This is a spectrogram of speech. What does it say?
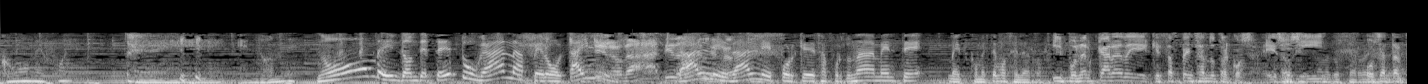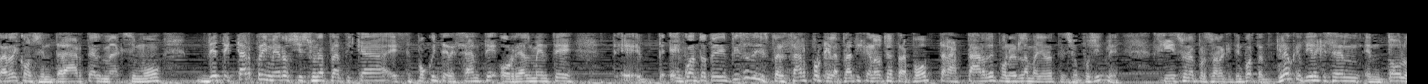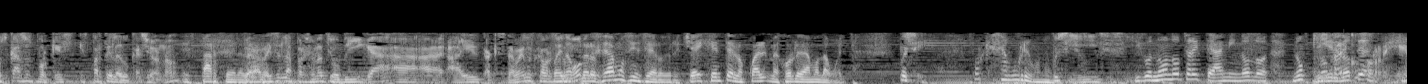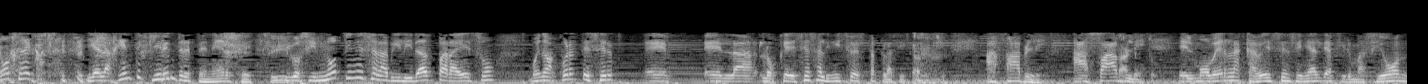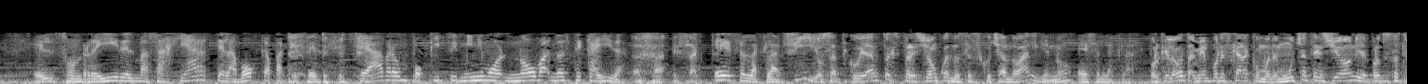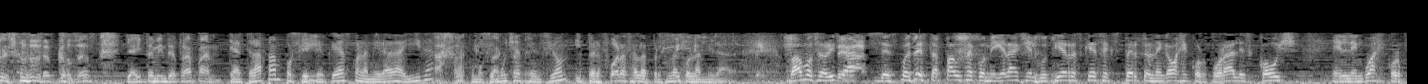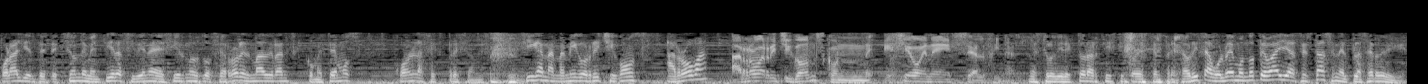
¿Cómo me fue? No, hombre, en donde te dé tu gana, pero timing. Pero dale, dale, dale, ¿no? dale, porque desafortunadamente me- cometemos el error. Y poner cara de que estás pensando otra cosa. Eso sí. errores, O sea, tratar de concentrarte al máximo. Detectar primero si es una plática este, poco interesante o realmente, eh, en cuanto te empiezas a dispersar porque la plática no te atrapó, tratar de poner la mayor atención posible. Si es una persona que te importa. Creo que tiene que ser en, en todos los casos porque es, es parte de la educación, ¿no? Es parte de la Pero a vida. veces la persona te obliga a, a- a ir a que se te vayan los cabros Bueno, pero seamos sinceros, Richie, hay gente en lo cual mejor le damos la vuelta. Pues sí. ¿Por qué se aburre uno? Pues sí, sí, sí. Digo, no, no trae timing, no, no, no quiere, trae no, te- no trae Y a la gente quiere entretenerse. Sí. Digo, si no tienes la habilidad para eso, bueno, acuérdate de ser eh, eh, la- lo que decías al inicio de esta plática. Richie. Afable, afable. Exacto. El mover la cabeza en señal de afirmación, el sonreír, el masajearte la boca para que se, se abra un poquito y mínimo no, va- no esté caída. Ajá, exacto. Esa es la clave. Sí, o sea, cuidar tu expresión cuando estés escuchando a alguien, ¿no? Esa es la clave. Porque luego también pones cara como de mucha tensión y de pronto estás pensando en las cosas y ahí también te atrapan. Te atrapan porque Sí. te quedas con la mirada ida, Ajá, como que mucha tensión y perforas a la persona con la mirada. Vamos ahorita. Después de esta pausa, con Miguel Ángel Gutiérrez, que es experto en lenguaje corporal, es coach en lenguaje corporal y en detección de mentiras y viene a decirnos los errores más grandes que cometemos con las expresiones. Sigan a mi amigo Richie Gons, arroba, Arroba Richie Gons con G-O-N-S al final. nuestro director artístico de esta empresa. Ahorita volvemos, no te vayas, estás en el placer de vivir.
